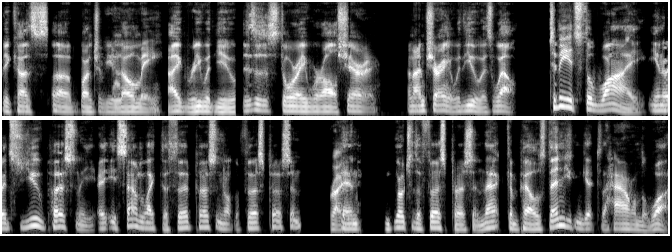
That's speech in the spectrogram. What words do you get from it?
because a bunch of you know me. I agree with you. This is a story we're all sharing and I'm sharing it with you as well. To me, it's the why, you know, it's you personally. It, it sounded like the third person, not the first person. Right. And you go to the first person that compels, then you can get to the how and the why.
